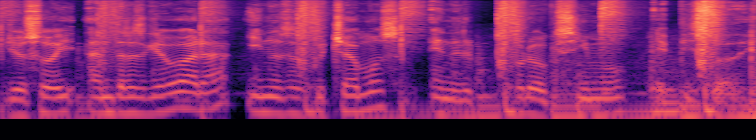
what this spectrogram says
Yo soy Andrés Guevara y nos escuchamos en el próximo episodio.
